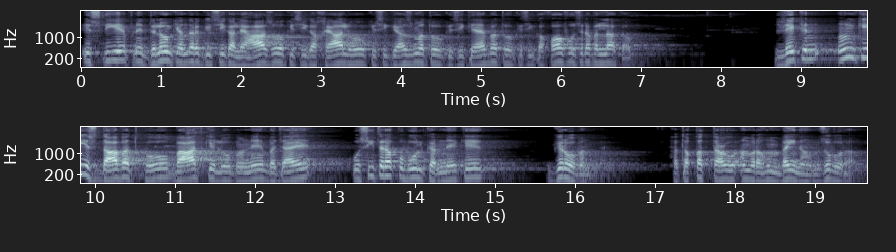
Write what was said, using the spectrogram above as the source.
اس لیے اپنے دلوں کے اندر کسی کا لحاظ ہو، کسی کا خیال ہو، کسی کی عظمت ہو، کسی کی عیبت ہو، کسی کا خوف ہو، صرف اللہ کا ہو۔ لیکن ان کی اس دعوت کو بعد کے لوگوں نے بجائے اسی طرح قبول کرنے کے گروہ بن گئے۔ فتقت امرحم بین زبرا۔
